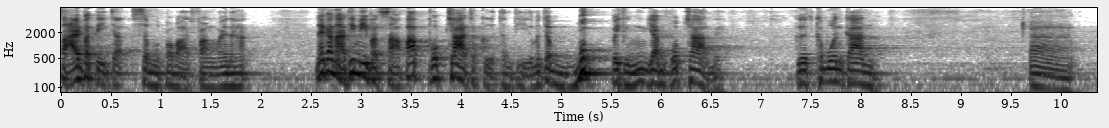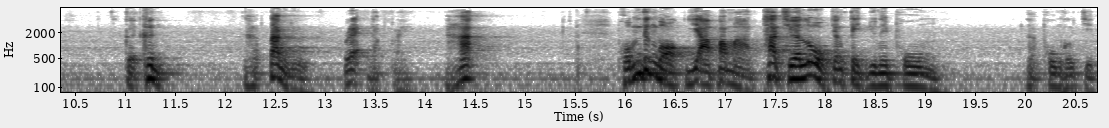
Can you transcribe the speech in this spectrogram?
สายปฏิจจสมุทประบาทฟังไว้นะฮะ ในขณะที่มีภาษาปั๊บภพชาติจะเกิดทันที มันจะบุ๊บไปถึงยันภพชาติเลยเกิดขบวนการเกิดขึ้นนะตั้งอยู่และดับไปนะฮะผมถึงบอกอย่าประมาทถ้าเชื้อโรคยังติดอยู่ในภูมินะภูมิของจิต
